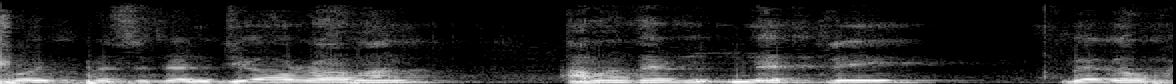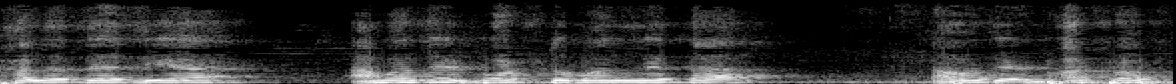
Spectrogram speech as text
শহীদ প্রেসিডেন্ট জিয়াউর রহমান, আমাদের নেত্রী বেগম খালেদা জিয়া, আমাদের বর্তমান নেতা, আমাদের ভারপ্রাপ্ত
